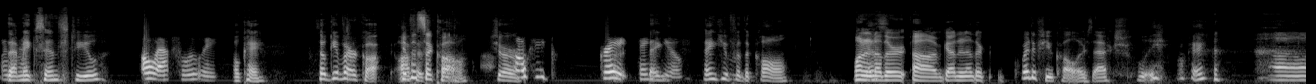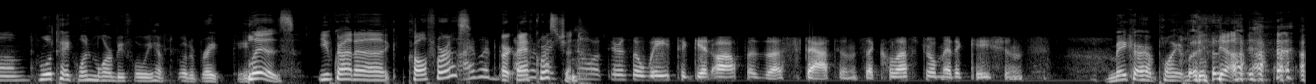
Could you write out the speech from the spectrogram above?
Does that make sense to you? Oh, absolutely. Okay. So give our call. Give us a call. Sure. Okay. Great. Thank, Thank you. Thank you for the call. Want Yes. another? Uh, I've got another, quite a few callers actually. Okay. Um, we'll take one more before we have to go to break. Kate. Liz, you've got a call for us? I would, or I a would question. like to know if there's a way to get off of the statins, the cholesterol medications. Make our appointment. yeah.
